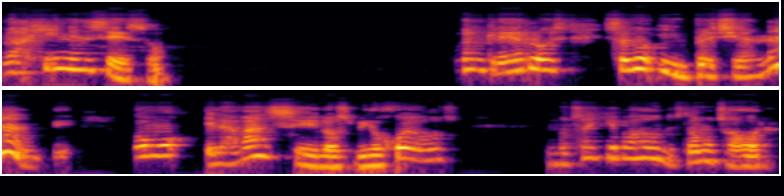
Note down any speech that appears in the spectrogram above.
Imagínense eso. ¿Pueden creerlo? Es, es algo impresionante. Cómo el avance de los videojuegos nos ha llevado donde estamos ahora.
